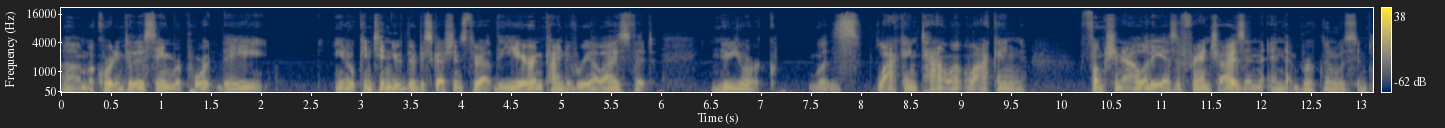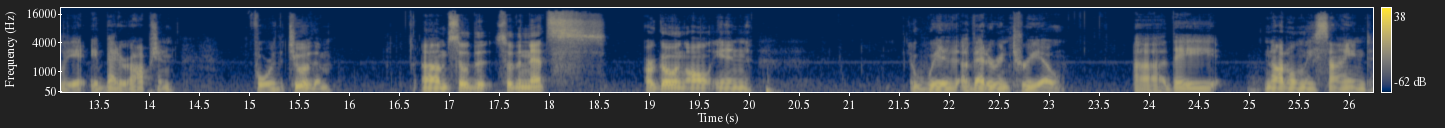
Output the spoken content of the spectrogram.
Um, according to the same report, they you know continued their discussions throughout the year and kind of realized that New York was lacking talent, lacking functionality as a franchise, and, and that Brooklyn was simply a, a better option for the two of them. Um, so the so the Nets are going all in with a veteran trio. Uh, they not only signed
